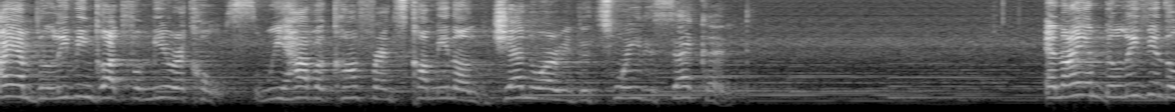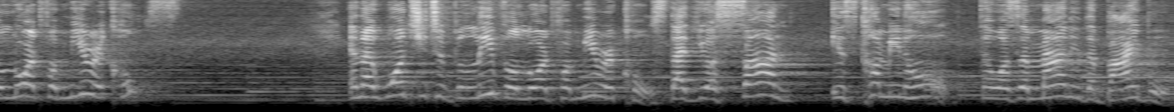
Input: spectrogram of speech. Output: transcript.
I am believing God for miracles. We have a conference coming on January the 22nd. And I am believing the Lord for miracles. And I want you to believe the Lord for miracles that your son is coming home. There was a man in the Bible.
